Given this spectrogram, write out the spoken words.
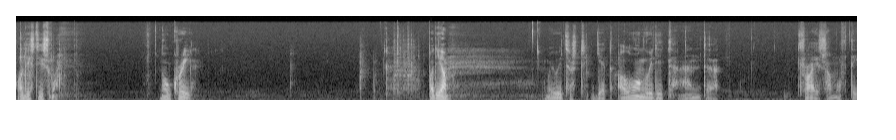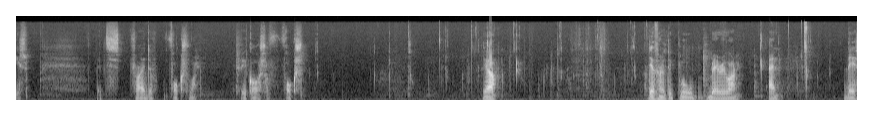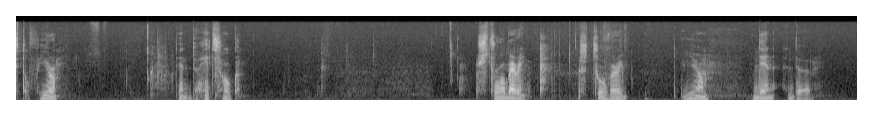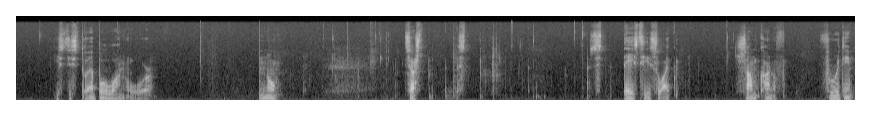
what is this one? No green. But yeah, maybe just get along with it and uh, try some of these. Let's try the fox one because of fox. Yeah, definitely blueberry one and best of here. Then the hedgehog strawberry. Strawberry yeah. Then the is this the apple one or? No. Just tastes like some kind of fruity.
